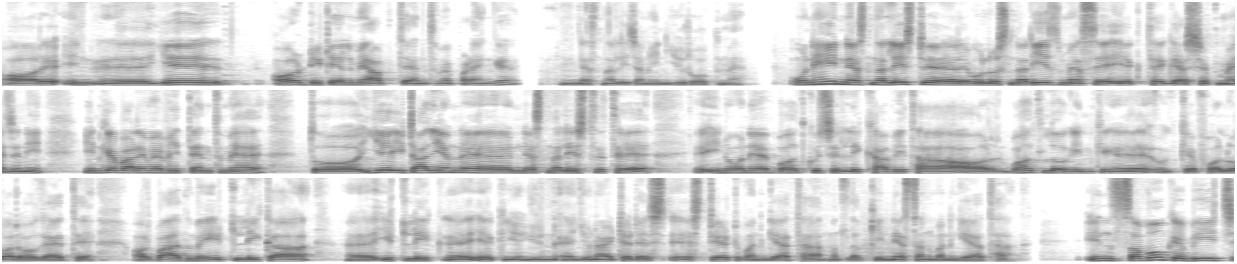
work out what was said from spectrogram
और इन, ये और डिटेल में आप टेंथ में पढ़ेंगे, नेशनलिज्म इन यूरोप में। उन्हीं नेशनलिस्ट रेवोल्यूशनरीज में से एक थे गैशेप मैजनी इनके बारे में भी टेंथ में है। तो ये इटालियन नेशनलिस्ट थे। इन्होंने बहुत कुछ लिखा भी था और बहुत लोग इनके, के फॉलोअर हो गए थे। और बाद में इटली का इटली एक यूनाइटेड स्टेट बन गया था। मतलब कि नेशन बन गया था। इन सबों के बीच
